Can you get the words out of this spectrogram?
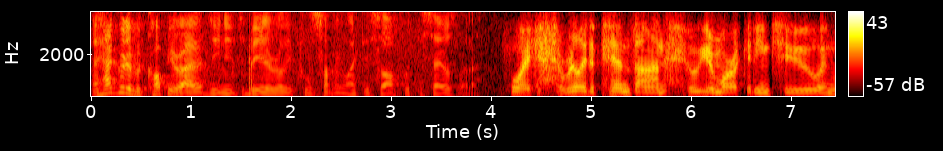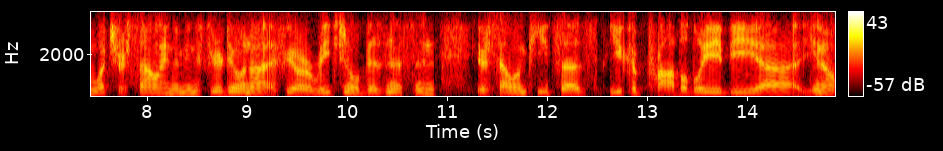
And how good of a copywriter do you need to be to really pull something like this off with the sales letter? Boy, it really depends on who you're marketing to and what you're selling. I mean, if you're doing a if you're a regional business and you're selling pizzas, you could probably be uh, you know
